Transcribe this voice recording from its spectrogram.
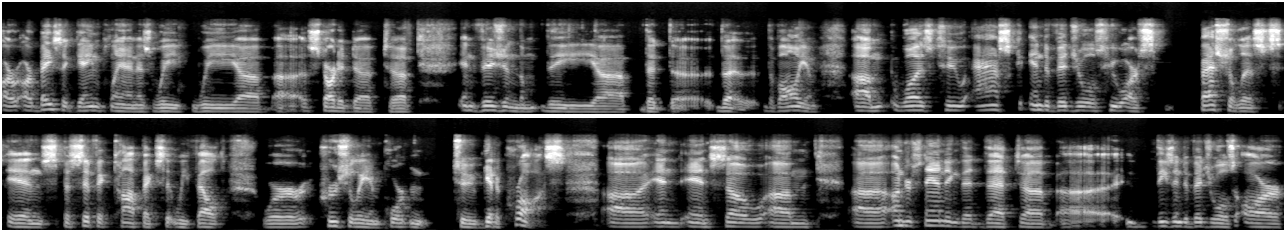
our, our basic game plan as we we uh, uh, started to, to, envision the the, uh, the, the the the volume um, was to ask individuals who are specialists in specific topics that we felt were crucially important to get across, uh, and and so um, uh, understanding that that uh, uh these individuals are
